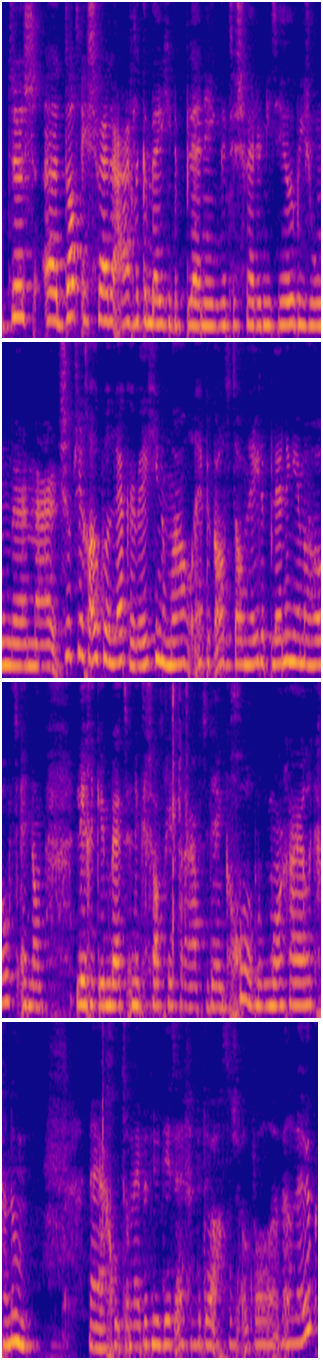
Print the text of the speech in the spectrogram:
Dus uh, dat is verder eigenlijk een beetje de planning. Het is verder niet heel bijzonder, maar het is op zich ook wel lekker. Weet je, normaal heb ik altijd al een hele planning in mijn hoofd. En dan lig ik in bed en ik zat gisteravond te denken: Goh, wat moet ik morgen eigenlijk gaan doen? Nou ja, goed, dan heb ik nu dit even bedacht. Dat is ook wel, uh, wel leuk.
